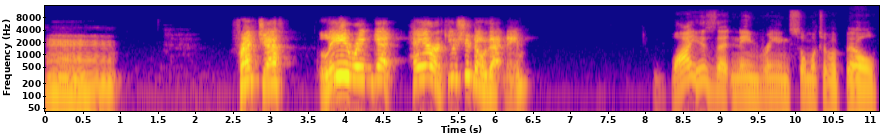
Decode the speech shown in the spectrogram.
Hmm. Frank Jeff, Lee Ringuette. Hey, Eric, you should know that name. Why is that name ringing so much of a bell?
